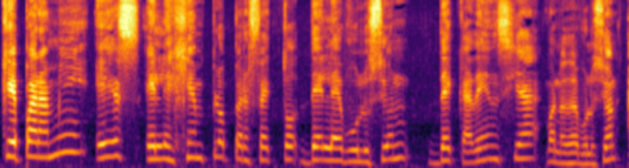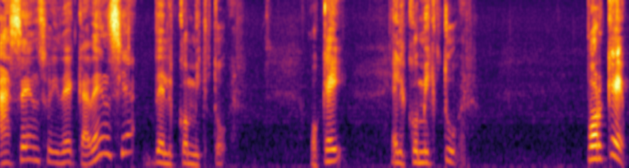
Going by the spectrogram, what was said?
que para mí es el ejemplo perfecto de la evolución, decadencia, bueno, de evolución, ascenso y decadencia del comic tuber. ¿Ok? El comic tuber. ¿Por qué?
